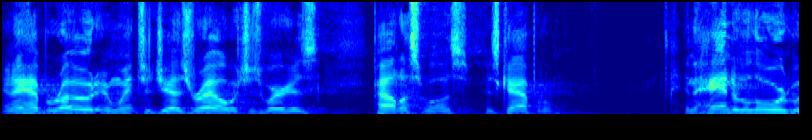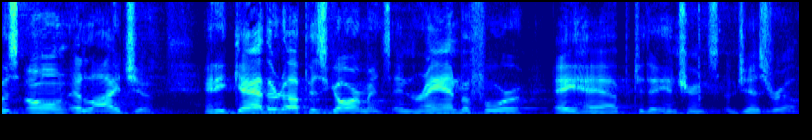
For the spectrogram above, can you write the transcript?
And Ahab rode and went to Jezreel, which is where his palace was, his capital. And the hand of the Lord was on Elijah, and he gathered up his garments and ran before Ahab to the entrance of Jezreel.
